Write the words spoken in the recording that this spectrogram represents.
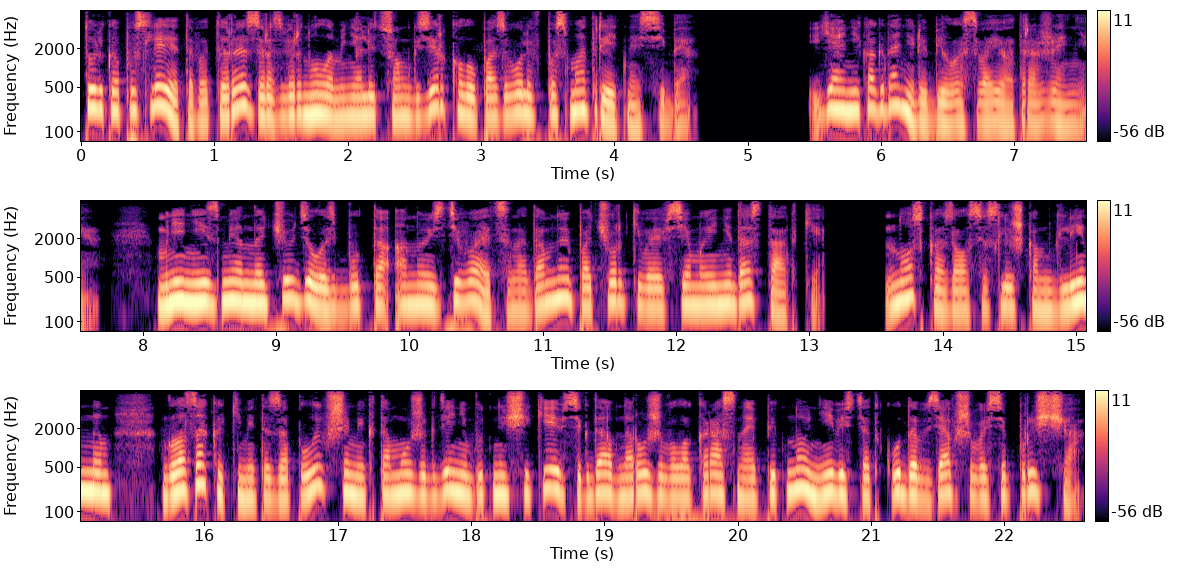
Только после этого Тереза развернула меня лицом к зеркалу, позволив посмотреть на себя. Я никогда не любила свое отражение. Мне неизменно чудилось, будто оно издевается надо мной, подчеркивая все мои недостатки. Нос казался слишком длинным, глаза какими-то заплывшими, к тому же где-нибудь на щеке я всегда обнаруживала красное пятно, невесть откуда взявшегося прыща.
